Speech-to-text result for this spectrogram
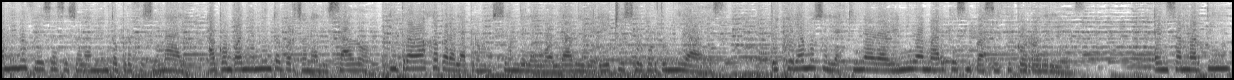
También ofrece asesoramiento profesional, acompañamiento personalizado y trabaja para la promoción de la igualdad de derechos y oportunidades. Te esperamos en la esquina de Avenida Márquez y Pacífico Rodríguez. En San Martín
